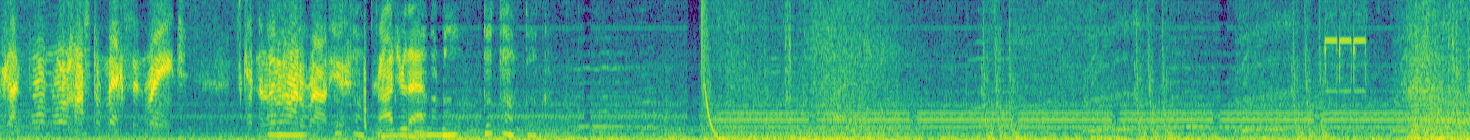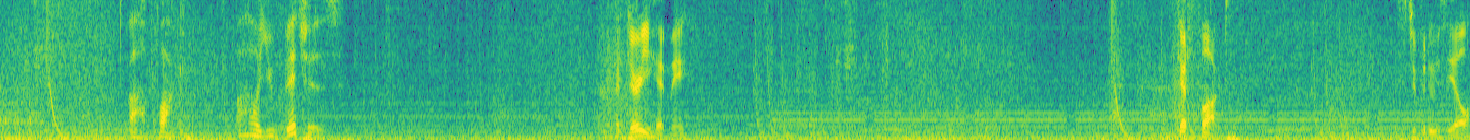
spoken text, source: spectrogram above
We got four more hostile mechs in range. It's getting a little hot around here. Detected. Roger that. Enemy detected. Oh fuck! Oh, you bitches! How dare you hit me? Get fucked. Stupid Uziel.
